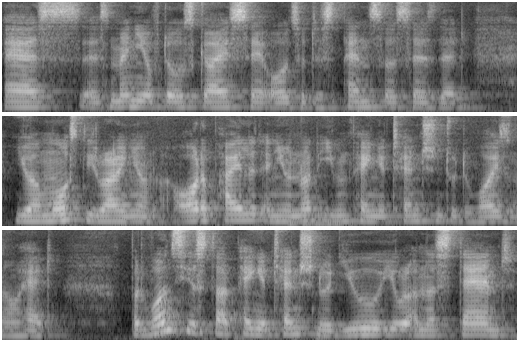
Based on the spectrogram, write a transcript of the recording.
as as many of those guys say, also Dispenza says that you are mostly running on autopilot and you're not even paying attention to the voice in our head. But once you start paying attention to it, you you will understand,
